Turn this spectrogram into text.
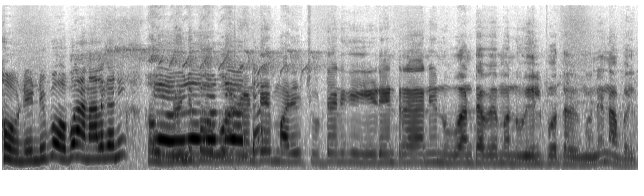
అవునండి బాబు అనాలి కానీ అవునండి బాబు అని అంటే మరి చూడ్డానికి ఈడేంట్రా అని నువ్వు అంటావేమో నువ్వు వెళ్ళిపోతావేమో అని నా భయం.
